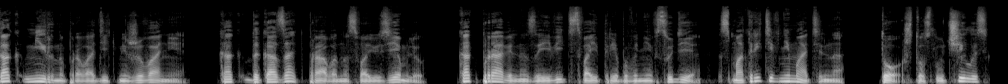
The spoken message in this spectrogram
Как мирно проводить межевание? Как доказать право на свою землю? Как правильно заявить свои требования в суде? Смотрите внимательно. То, что случилось,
